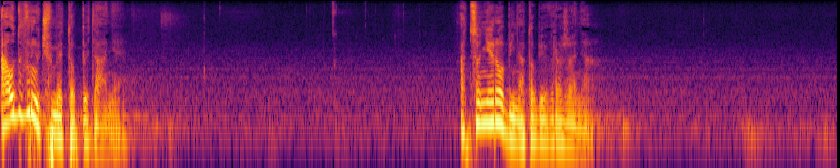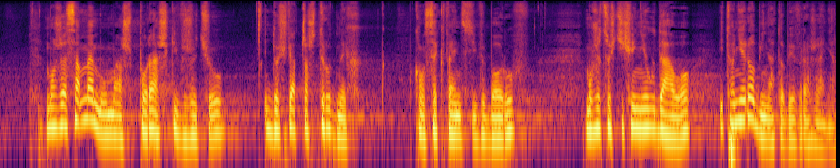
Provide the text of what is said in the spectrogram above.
A odwróćmy to pytanie. A co nie robi na tobie wrażenia? Może samemu masz porażki w życiu, doświadczasz trudnych konsekwencji wyborów, może coś ci się nie udało i to nie robi na tobie wrażenia.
